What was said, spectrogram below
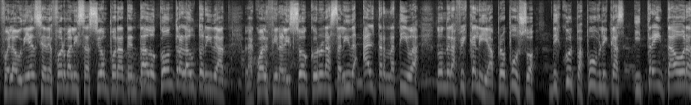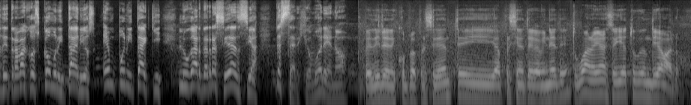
fue la audiencia de formalización por atentado contra la autoridad, la cual finalizó con una salida alternativa donde la Fiscalía propuso disculpas públicas y 30 horas de trabajos comunitarios en Punitaqui, lugar de residencia de Sergio Moreno. Pedirle disculpas al presidente y al presidente de gabinete. Bueno, yo en ese día tuve un día malo.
